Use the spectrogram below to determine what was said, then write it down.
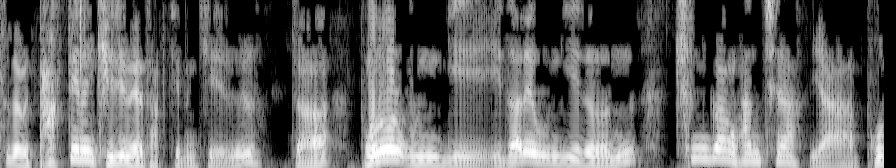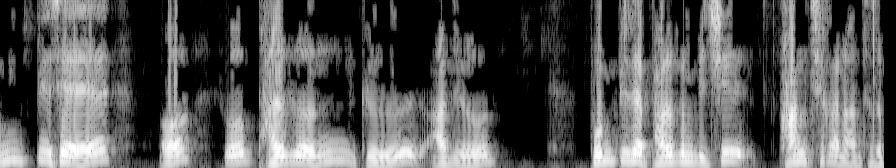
그 다음에 닭띠는 길이네, 닭띠는 길. 자, 본월 운기, 이달의 운기는 춘강 환채야. 야, 봄빛에, 어, 그 밝은, 그 아주, 봄빛의 밝은 빛이 광채가 나한테서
